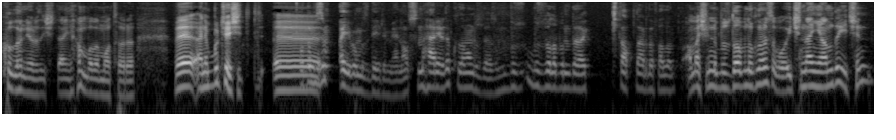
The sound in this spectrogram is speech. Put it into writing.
kullanıyoruz içten yanmalı motoru ve hani bu çeşit e, O da bizim ayıbımız diyelim yani. Aslında her yerde kullanmamız lazım. Buz, buzdolabında, kitaplarda falan. Ama şimdi buzdolabını kullanırsak o içinden yandığı için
